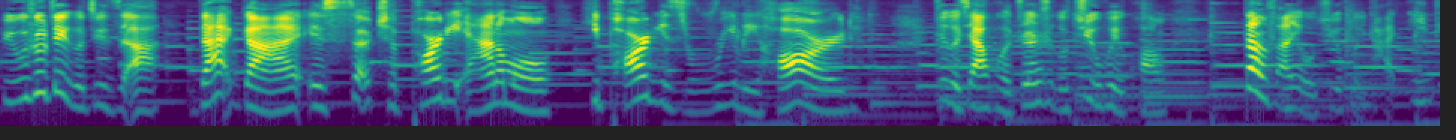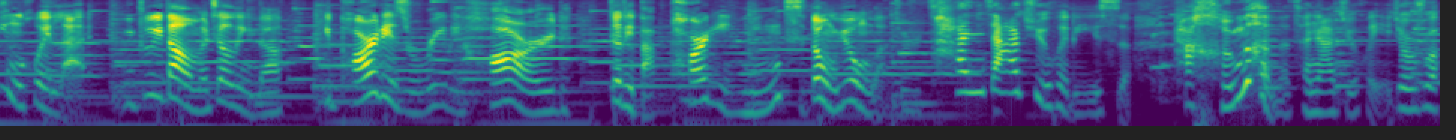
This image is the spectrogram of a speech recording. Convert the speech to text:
比如说这个句子啊，That guy is such a party animal. He parties really hard. 这个家伙真是个聚会狂，但凡有聚会，他一定会来。你注意到我们这里呢，He parties really hard. 这里把 party 名词动用了，就是参加聚会的意思。他狠狠的参加聚会，也就是说，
